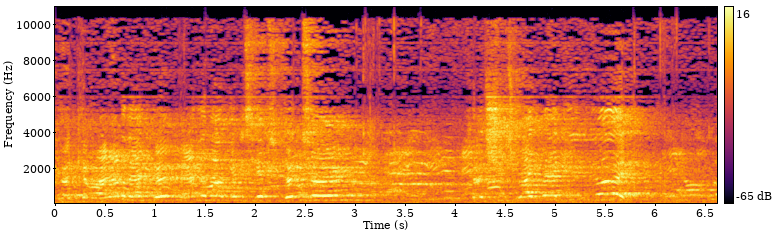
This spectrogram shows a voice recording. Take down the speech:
Cut, come right out of that. Good. Vanderbilt, give his hips. Good turn. Cudd shoots right back in. Good. They're out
